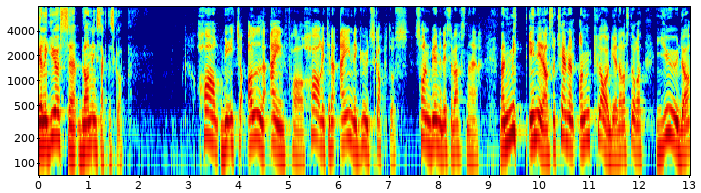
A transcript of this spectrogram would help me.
Religiøse blandingsekteskap. Har vi ikke alle én far? Har ikke den ene Gud skapt oss? Sånn begynner disse versene her. Men midt inni der så kommer det en anklage der det står at Juda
